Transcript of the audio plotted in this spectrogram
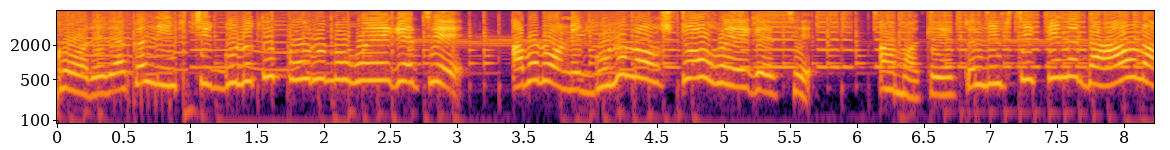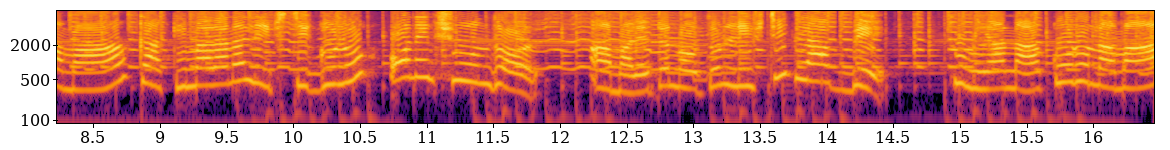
ঘরে রাখা লিপস্টিকগুলো তো পুরনো হয়ে গেছে। আবার অনেকগুলো নষ্ট হয়ে গেছে। আমাকে একটা লিপস্টিক কিনে দাও না মা। কাকিমার আনা লিপস্টিকগুলো অনেক সুন্দর। আমার একটা নতুন লিপস্টিক লাগবে। তুমি আর না করো না মা।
